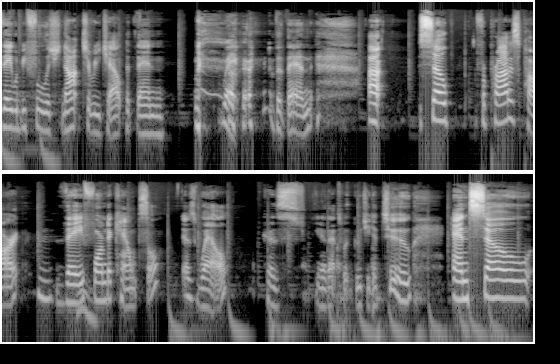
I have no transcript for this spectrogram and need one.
they would be foolish not to reach out. But then, Right. but then, uh, so for Prada's part, Mm. they formed a council as well because you know that's what Gucci did too, and so.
